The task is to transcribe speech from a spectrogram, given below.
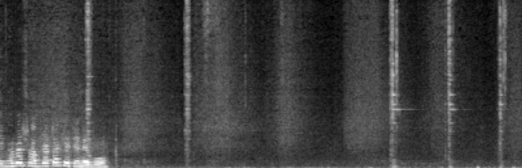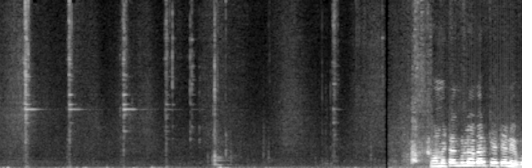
এইভাবে সব ডাটা কেটে নেব। টমেটাগুলো আবার কেটে নেব।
